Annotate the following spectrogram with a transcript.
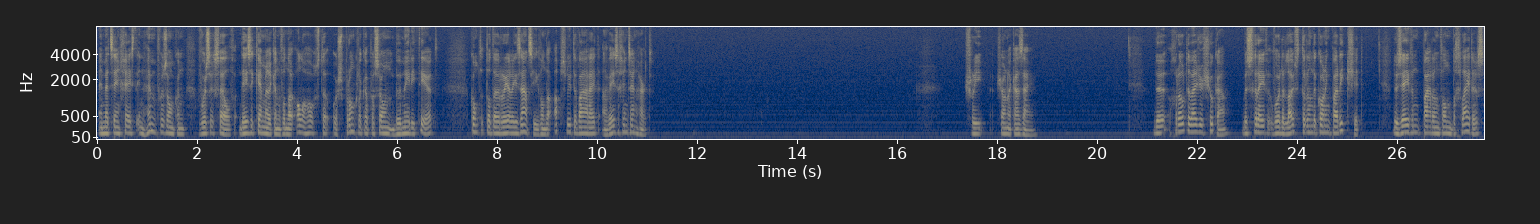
en met zijn geest in hem verzonken voor zichzelf deze kenmerken van de allerhoogste oorspronkelijke persoon bemediteert, komt tot de realisatie van de absolute waarheid aanwezig in zijn hart. Sri Shaunaka De grote wijze Shuka beschreef voor de luisterende koning Parikshit de zeven paren van begeleiders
